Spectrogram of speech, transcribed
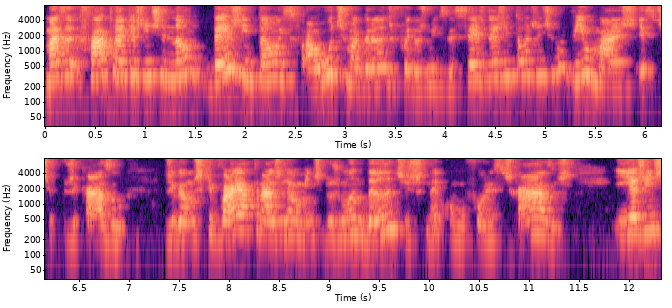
mas o fato é que a gente não, desde então, a última grande foi 2016, desde então a gente não viu mais esse tipo de caso, digamos, que vai atrás realmente dos mandantes, né, como foram esses casos, e a gente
